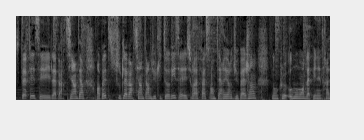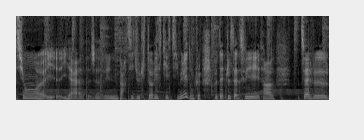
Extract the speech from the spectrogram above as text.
Tout à fait, c'est la partie interne. En fait, toute la partie interne du clitoris, elle est sur la face antérieure du vagin. Donc, euh, au moment de la pénétration, euh, il il y, a une partie du clitoris qui est Donc, euh, peut-être que ça te fait, enfin, tu vois,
